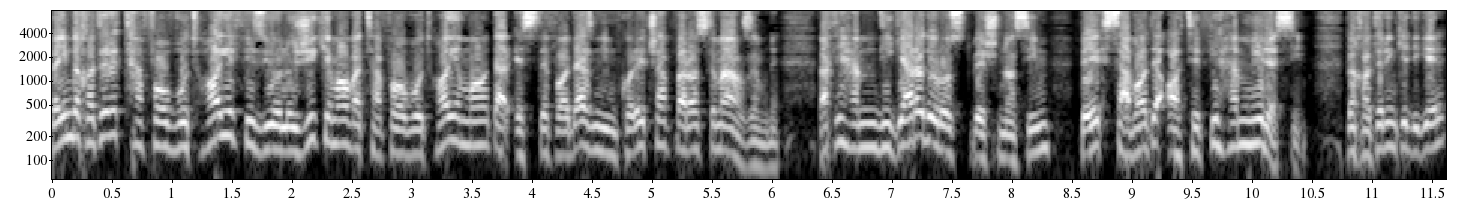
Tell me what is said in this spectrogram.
و این به خاطر تفاوت‌های فیزیولوژیک ما و تفاوت‌های ما در استفاده از نیمکره چپ و راست مغزمونه. وقتی همدیگر رو درست بشناسیم به یک سواد عاطفی هم می‌رسیم. به خاطر اینکه دیگه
